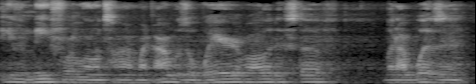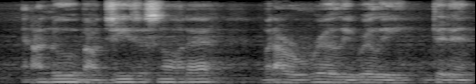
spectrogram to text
even me for a long time, like I was aware of all of this stuff, but I wasn't, and I knew about Jesus and all of that, but I really, really didn't.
